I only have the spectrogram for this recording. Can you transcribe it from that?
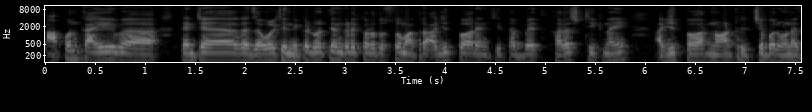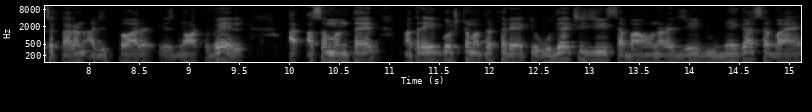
आपण काही त्यांच्या जवळचे निकटवर्तीयांकडे करत असतो. मात्र अजित पवार यांची तब्येत खरंच ठीक नाही. अजित पवार नॉट रिचेबल होण्याचं कारण Ajit Pawar is not well असं म्हणता येईल. मात्र एक गोष्ट मात्र खरी आहे की उद्याची जी सभा होणार आहे जी मेगा सभा आहे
